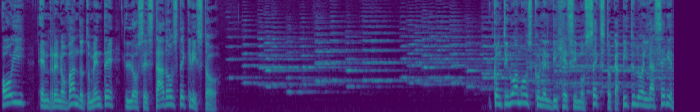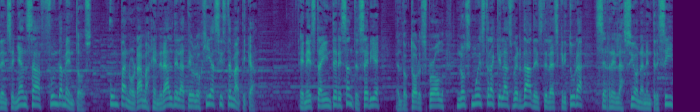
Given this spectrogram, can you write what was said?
Hoy, en Renovando tu mente, los estados de Cristo. Continuamos con el vigésimo sexto capítulo en la serie de enseñanza Fundamentos un panorama general de la teología sistemática. En esta interesante serie, el Dr. Sproul nos muestra que las verdades de la Escritura se relacionan entre sí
